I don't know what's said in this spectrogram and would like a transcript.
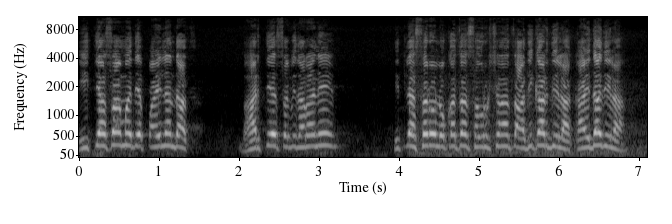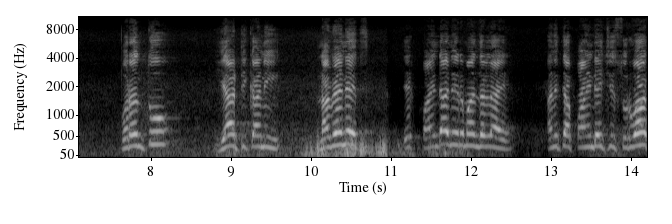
इतिहासामध्ये पहिल्यांदाच भारतीय संविधानाने इथल्या सर्व लोकांचा संरक्षणाचा अधिकार दिला कायदा दिला. परंतु या ठिकाणी नव्यानेच एक पायंडा निर्माण झालेला आहे आणि त्या पांड्याची सुरुवात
